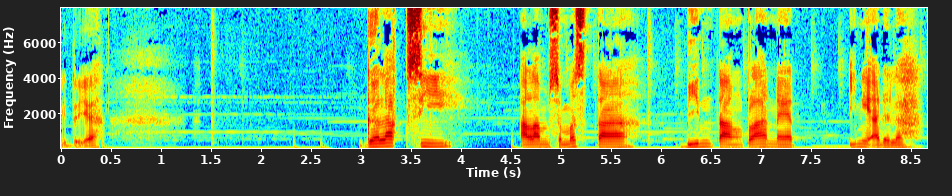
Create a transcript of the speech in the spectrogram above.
Gitu ya. Galaksi, alam semesta, bintang, planet ini adalah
